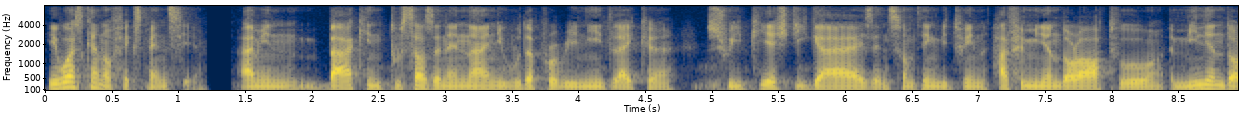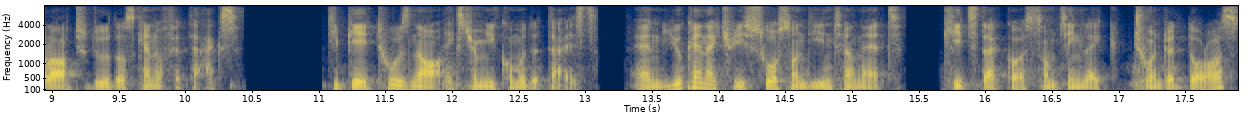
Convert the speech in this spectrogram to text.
it was kind of expensive. I mean, back in 2009, you would have probably need like uh, three PhD guys and something between half a million dollar to a million dollar to do those kind of attacks. DPA tools now are extremely commoditized, and you can actually source on the internet kits that cost something like $200,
